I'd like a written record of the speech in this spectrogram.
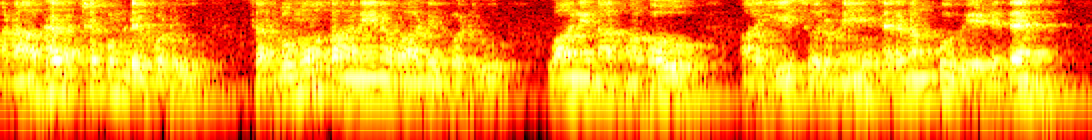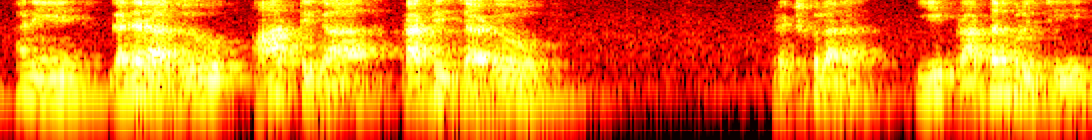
అనాథ రక్షకుండెవ్వడు సర్వము తానైన వాడెవ్వడు వాని నాత్మభౌ ఆ ఈశ్వరునే శరణంబు వేడెదన్ అని గజరాజు ఆర్తిగా ప్రార్థించాడు. ప్రేక్షకులారా ఈ ప్రార్థన గురించి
